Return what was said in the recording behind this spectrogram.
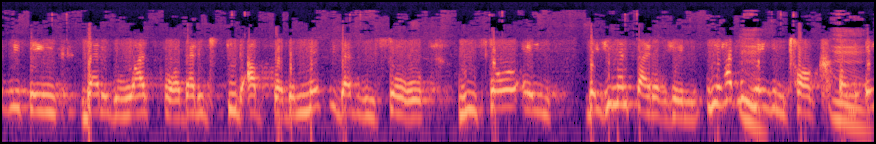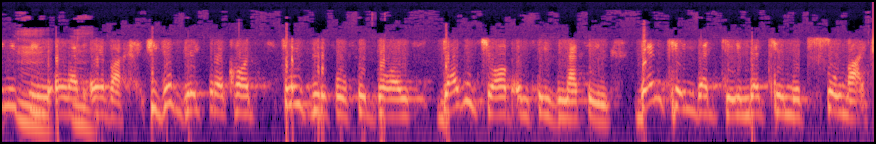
everything that it was for, that it stood up for, the Messi that we saw, we saw a the human side of him. We hardly hear him talk on anything or whatever. He just breaks records, plays beautiful football, does his job and says nothing. Then came that game that came with so much.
